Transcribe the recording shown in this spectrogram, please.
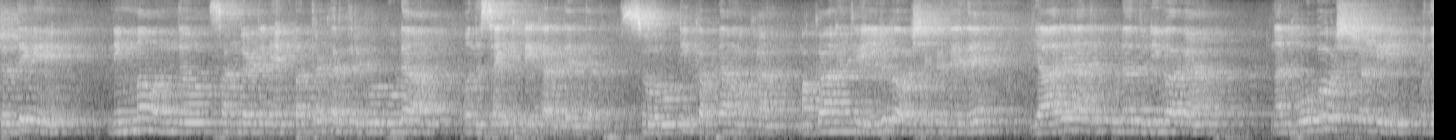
ಜೊತೆಗೆ ನಿಮ್ಮ ಒಂದು ಸಂಘಟನೆ ಪತ್ರಕರ್ತರಿಗೂ ಕೂಡ ಒಂದು ಸೈಟ್ ಬೇಕಾಗಿದೆ ಅಂತ. ಸೊ ರೋಟಿ ಕಪ್ಪಡ ಮಕಾನ್ ಮಕಾನ್ ಅಂತ ಎಲ್ರಿಗೂ ಅವಶ್ಯಕತೆ ಇದೆ. ಯಾರೇ ಆದರೂ ಕೂಡ ದುಡಿಯುವಾಗ ನಾನು ಹೋಗೋ ವರ್ಷದಲ್ಲಿ ಒಂದು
